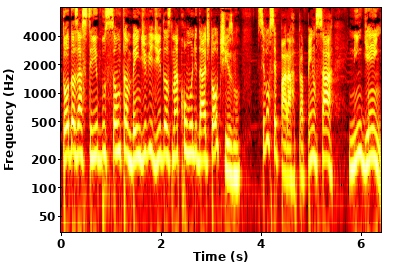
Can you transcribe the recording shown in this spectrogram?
Todas as tribos são também divididas na comunidade do autismo. Se você parar para pensar, ninguém,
